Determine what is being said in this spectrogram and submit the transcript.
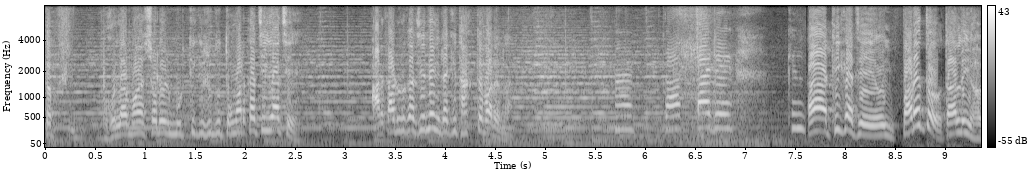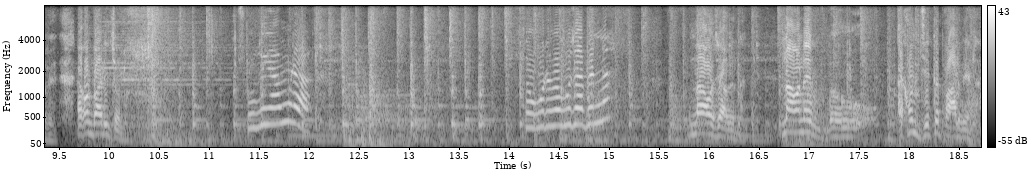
তা ভোলা মহেশ্বরের মূর্তি কি শুধু তোমার কাছেই আছে? আর কারোর কাছে নেই? এটা কি থাকতে পারে না? আর তা পারে কিন্তু হ্যাঁ ঠিক আছে ওই পারে তো তাহলেই হবে। এখন বাড়ি চলো। শুধুই আমরা? বাবু যাবেন না? না ও যাবে না। না মানে ও এখন যেতে পারবে না।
